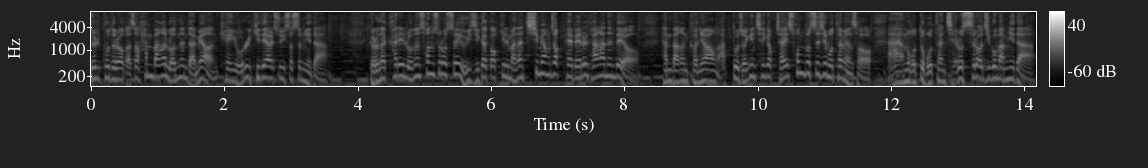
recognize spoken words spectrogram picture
뚫고 들어가서 한 방을 넣는다면 KO를 기대할 수 있었습니다. 그러나 카릴로는 선수로서의 의지가 꺾일 만한 치명적 패배를 당하는데요. 한 방은커녕 압도적인 체격차에 손도 쓰지 못하면서 아무것도 못한 채로 쓰러지고 맙니다.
